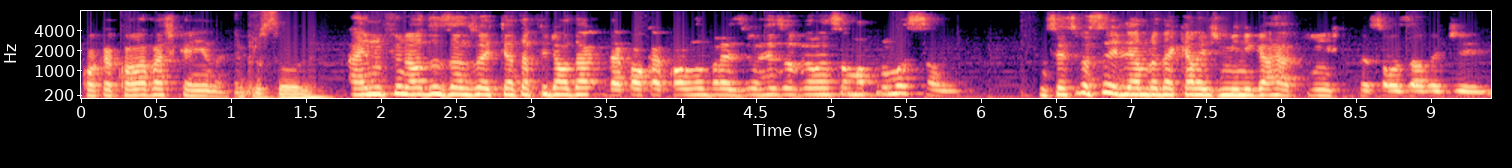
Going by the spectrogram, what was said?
Coca-Cola Vascaína. Sempre soube. Aí no final dos anos 80, a filial da, da Coca-Cola no Brasil resolveu lançar uma promoção. Não sei se vocês lembram daquelas mini garrafinhas que o pessoal usava de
